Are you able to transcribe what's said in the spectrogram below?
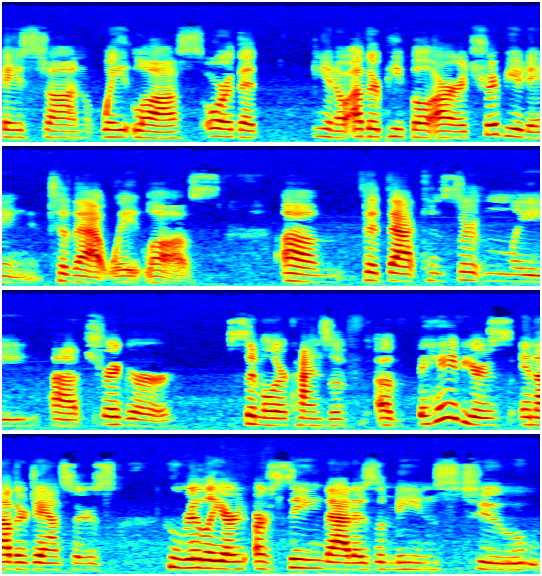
based on weight loss, or that you know other people are attributing to that weight loss. Um, that that can certainly uh, trigger similar kinds of, of behaviors in other dancers who really are, are seeing that as a means to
